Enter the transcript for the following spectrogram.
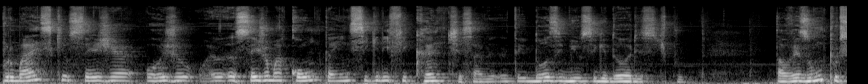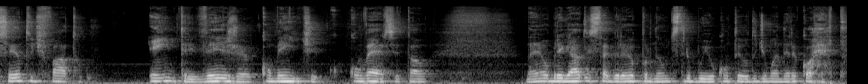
Por mais que eu seja hoje eu, seja uma conta insignificante, sabe? Eu tenho 12 mil seguidores, tipo, talvez 1% de fato entre, veja, comente, converse e tal. Né? Obrigado Instagram por não distribuir o conteúdo de maneira correta.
